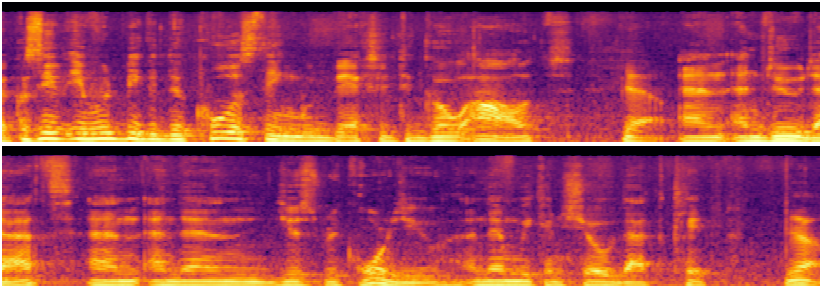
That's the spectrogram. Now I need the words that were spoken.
because it, it would be the coolest thing would be actually to go out Yeah, and, and do that and, and then just record you and then we can show that clip yeah,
